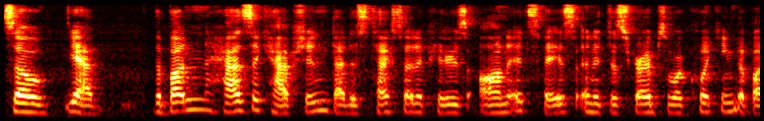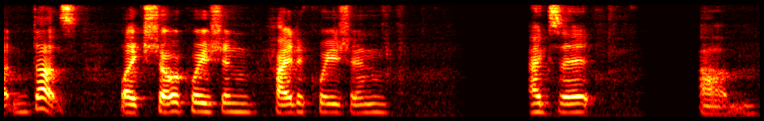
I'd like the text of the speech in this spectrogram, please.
So yeah, the button has a caption that is text that appears on its face and it describes what clicking the button does, like show equation, hide equation, exit, um,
